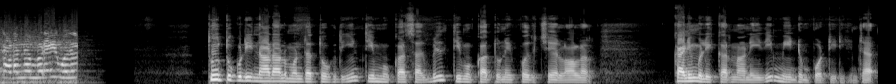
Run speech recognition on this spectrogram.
கடந்த முறை முதல் தூத்துக்குடி நாடாளுமன்ற தொகுதியின் திமுக சார்பில் திமுக துணை பொதுச் செயலாளர் கனிமொழி கருணாநிதி மீண்டும் போட்டியிடுகின்றார்.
